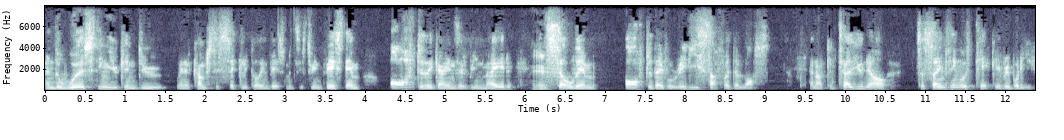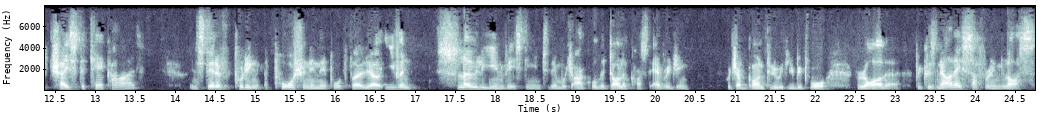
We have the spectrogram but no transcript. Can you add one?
And the worst thing you can do when it comes to cyclical investments is to invest them after the gains have been made yes. and sell them after they've already suffered the loss. And I can tell you now, it's the same thing with tech. Everybody chased the tech highs instead of putting a portion in their portfolio, even slowly investing into them, which I call the dollar cost averaging, which I've gone through with you before, rather because now they're suffering loss.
